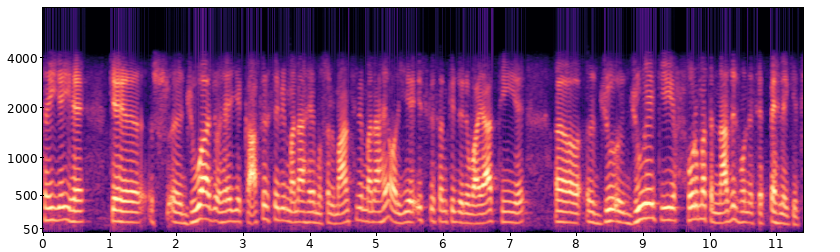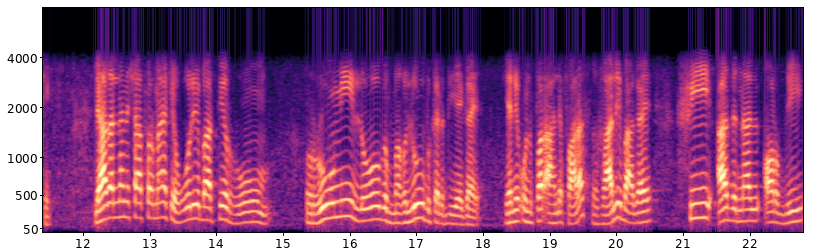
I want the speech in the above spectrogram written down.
صحیح یہی ہے کہ جوا جو ہے یہ کافر سے بھی منع ہے، مسلمان سے بھی منع ہے اور یہ اس قسم کی جو روایات تھیں یہ جوئے کی حرمت نازل ہونے سے پہلے کی تھیں۔ لہذا اللہ نے شاہ فرمایا کہ غلبات روم، رومی لوگ مغلوب کر دیے گئے یعنی ان پر اہل فارس غالب آ گئے، فی ادن الارضی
